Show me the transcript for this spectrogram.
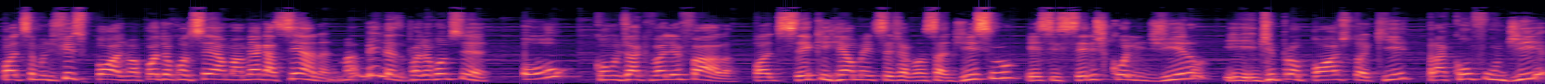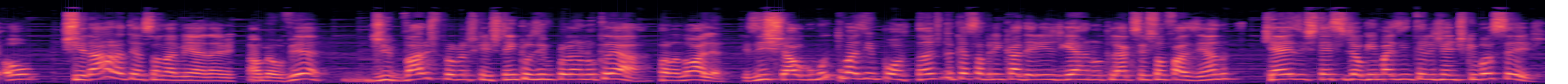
Pode ser muito difícil? Pode, mas pode acontecer uma mega cena? Mas beleza, pode acontecer. Ou, como o Jack Valier fala, pode ser que realmente seja avançadíssimo, esses seres colidiram e de propósito aqui para confundir ou tirar a atenção, na minha, minha- ao meu ver, de vários problemas que a gente tem, inclusive o problema nuclear. Falando, olha, existe algo muito mais importante do que essa brincadeirinha de guerra nuclear que vocês estão fazendo, que é a existência de alguém mais inteligente que vocês.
